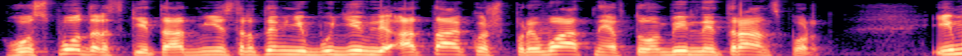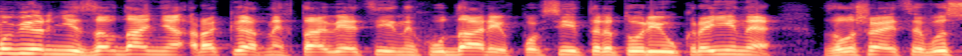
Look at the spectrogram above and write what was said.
господарські та адміністративні будівлі, а також приватний автомобільний транспорт. Імовірність завдання ракетних та авіаційних ударів по всій території України залишається високою.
